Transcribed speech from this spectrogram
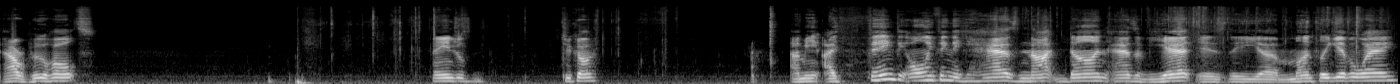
Albert Pujols. Angels, two color. I mean, I think the only thing that he has not done as of yet is the uh, monthly giveaway.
